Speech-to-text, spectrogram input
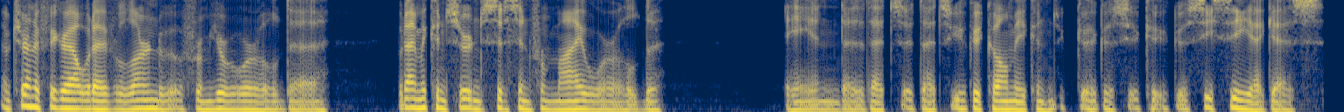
I'm trying to figure out what I've learned from your world, uh, but I'm a concerned citizen from my world, and uh, that's that's you could call me con- CC, I guess.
